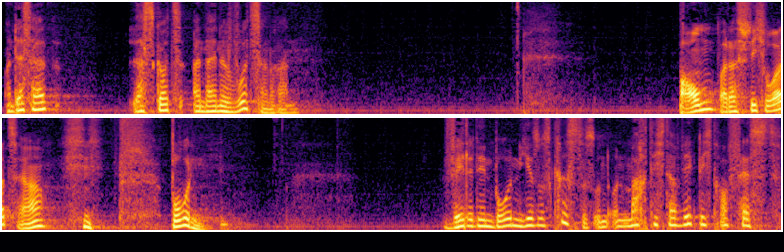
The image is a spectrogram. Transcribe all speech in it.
Und deshalb lass Gott an deine Wurzeln ran. Baum war das Stichwort, ja. Boden. Wähle den Boden Jesus Christus und, und mach dich da wirklich drauf fest.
